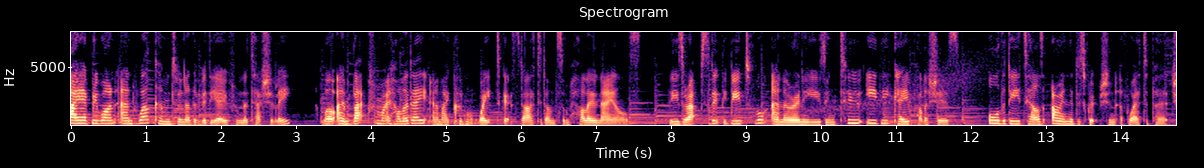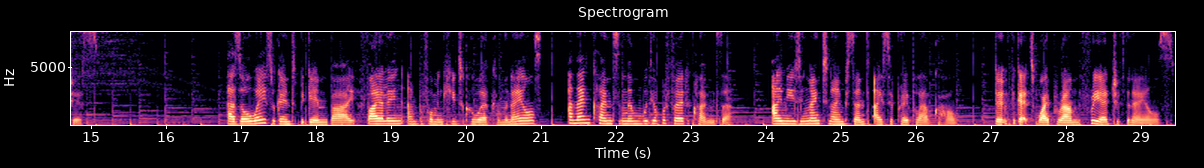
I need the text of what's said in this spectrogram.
Hi everyone and welcome to another video from Natasha Lee. Well I'm back from my holiday and I couldn't wait to get started on some holo nails. These are absolutely beautiful and are only using two EDK polishes. All the details are in the description of where to purchase. As always we're going to begin by filing and performing cuticle work on the nails and then cleansing them with your preferred cleanser. I'm using 99% isopropyl alcohol. Don't forget to wipe around the free edge of the nails.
